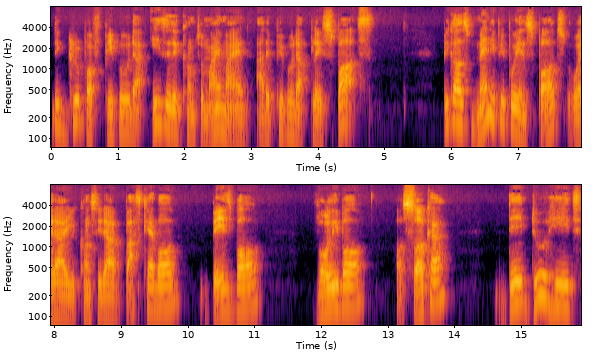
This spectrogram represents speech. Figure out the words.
the group of people that easily come to my mind are the people that play sports. Because many people in sports, whether you consider basketball, baseball, volleyball, or soccer, they do it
